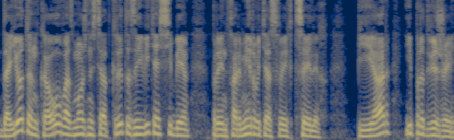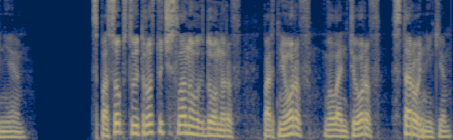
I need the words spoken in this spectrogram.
Дает НКО возможность открыто заявить о себе, проинформировать о своих целях, пиар и продвижение. Способствует росту числа новых доноров, партнеров, волонтеров, сторонники.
